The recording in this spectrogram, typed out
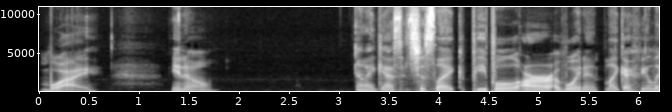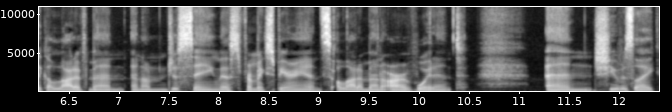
Why? You know, and I guess it's just like people are avoidant. Like I feel like a lot of men, and I'm just saying this from experience, a lot of men are avoidant. And she was like,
